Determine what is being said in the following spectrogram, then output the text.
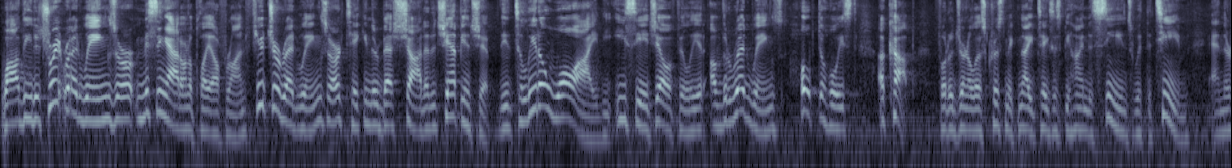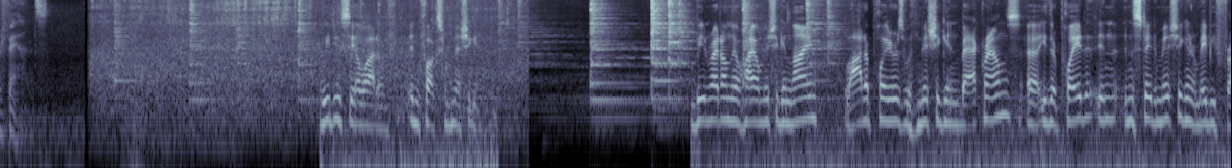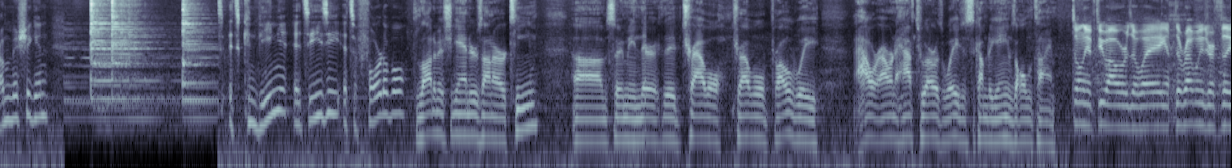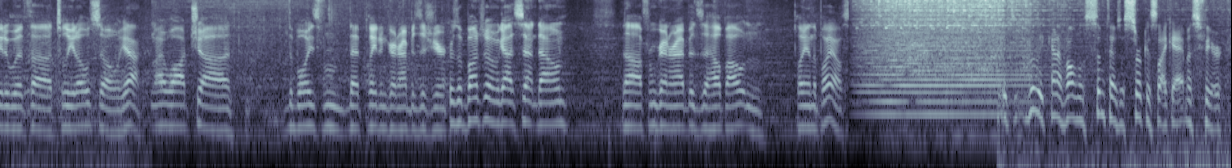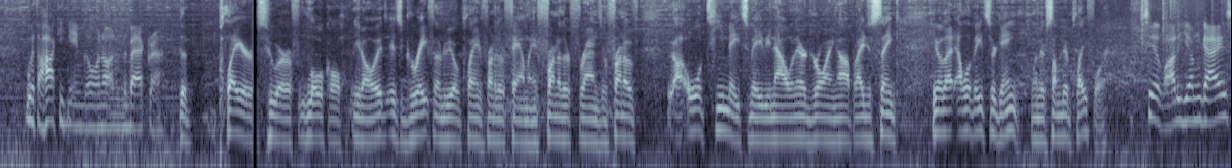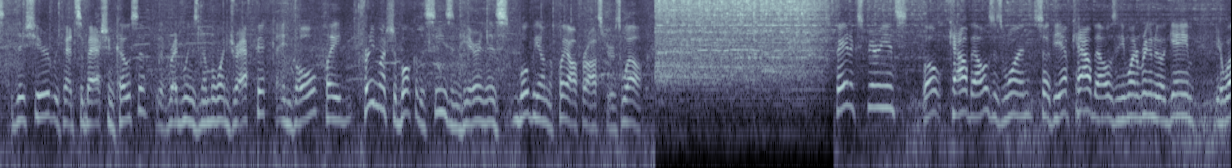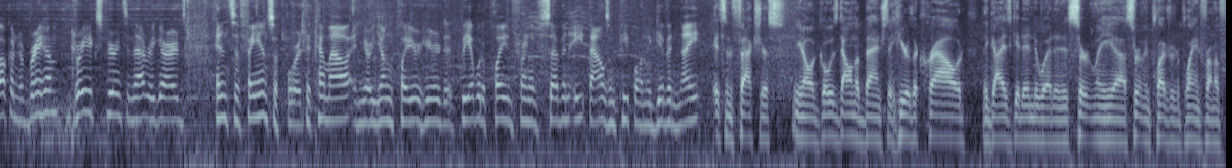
While the Detroit Red Wings are missing out on a playoff run, future Red Wings are taking their best shot at a championship. The Toledo Walleye, the ECHL affiliate of the Red Wings, hope to hoist a cup. Photojournalist Chris McKnight takes us behind the scenes with the team and their fans. We do see a lot of influx from Michigan being right on the Ohio-Michigan line, a lot of players with Michigan backgrounds, uh, either played in, in the state of Michigan or maybe from Michigan. It's convenient, it's easy, it's affordable. A lot of Michiganders on our team, um, so I mean they they travel travel probably hour, hour and a half, two hours away just to come to games all the time. It's only a few hours away. The Red Wings are affiliated with uh, Toledo, so yeah, I watch uh, the boys from that played in Grand Rapids this year. There's a bunch of them got sent down uh, from Grand Rapids to help out and play in the playoffs. It's really kind of almost sometimes a circus-like atmosphere with a hockey game going on in the background. The players who are local, you know, it, it's great for them to be able to play in front of their family, in front of their friends, in front of uh, old teammates maybe now when they're growing up. And I just think, you know, that elevates their game when there's something to play for see a lot of young guys this year. We've had Sebastian Cossa, the Red Wings number one draft pick in goal, played pretty much the bulk of the season here and is, will be on the playoff roster as well. Fan experience, well, cowbells is one. So if you have cowbells and you want to bring them to a game, you're welcome to bring them. Great experience in that regard. And it's a fan support to come out and you're a young player here to be able to play in front of seven, 8,000 people on a given night. It's infectious. You know, it goes down the bench. They hear the crowd. The guys get into it. And it's certainly, uh, certainly a pleasure to play in front of.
